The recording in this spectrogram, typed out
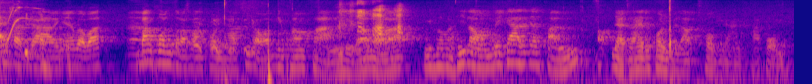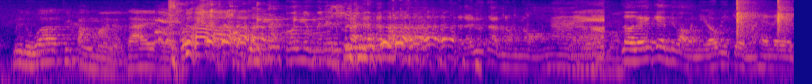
ให้ปรัชญาอะไรเงี้ยแบบว่าบางคนสำหรับบางคนครับที่แบบว่ามีความฝันหรือว่าแบบว่ามีความฝันที่เราไม่กล้าที่จะฝัน อยากจะให้ทุกคนไปรับชมกันครับผม ไม่รู้ว่าที่ฟังมาเนี่ยได้อะไรบ้างต้นยังไม่ได้จะได้รู้จักน้องๆไง เราเล่นเกมดีกว่าวันนี้เรามีเกมมาให้เล่น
